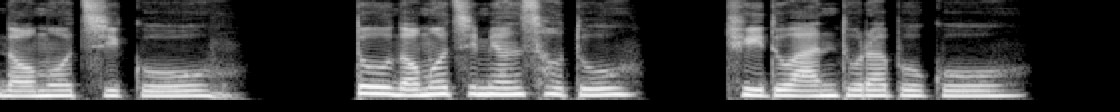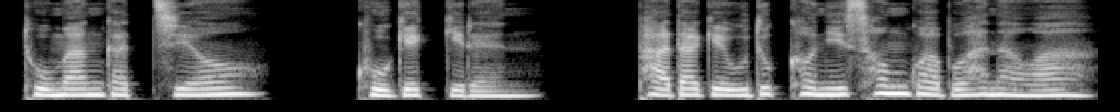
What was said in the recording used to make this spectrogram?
넘어지고 또 넘어지면서도 뒤도 안 돌아보고 도망갔지요. 고갯길엔 바닥에 우두커니 성과부 하나와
